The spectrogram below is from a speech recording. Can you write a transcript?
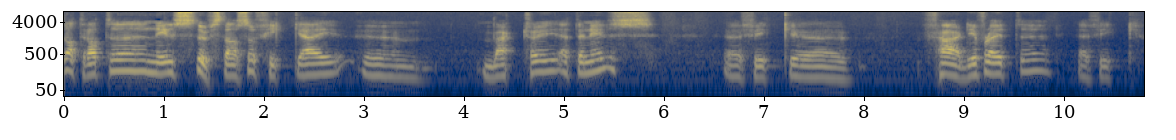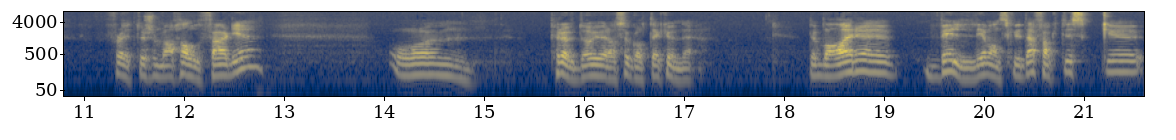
Dattera til Nils Stufstad så fikk jeg uh, verktøy etter Nils. Jeg fikk uh, ferdige fløyter. Jeg fikk fløyter som var halvferdige. Og um, prøvde å gjøre så godt jeg kunne. Det var uh, veldig vanskelig. Det er faktisk eh,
